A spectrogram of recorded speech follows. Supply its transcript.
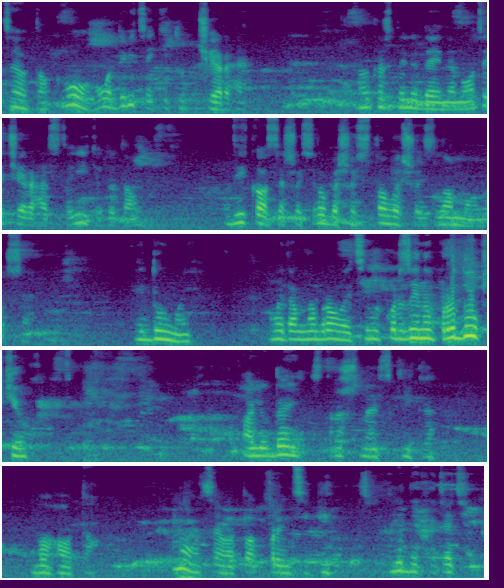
Це отак. Ого, дивіться, які тут черги. Ви кажете, людей нема. Оце черга стоїть, ото там дві каси щось робить, щось стало, щось зламалося. І думай, ми там набрали цілу корзину продуктів, а людей страшне скільки багато. Ну, це отак, в принципі. Люди хочуть.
